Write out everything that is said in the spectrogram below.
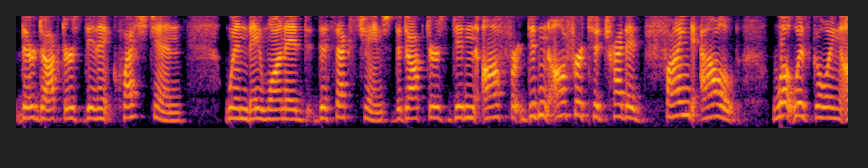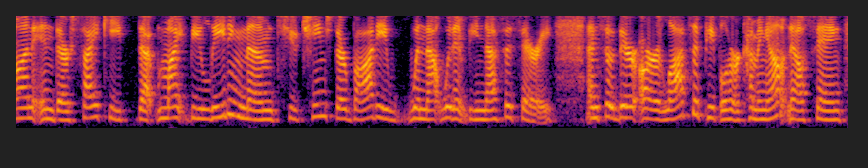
their doctors didn't question when they wanted the sex change. The doctors didn't offer didn't offer to try to find out what was going on in their psyche that might be leading them to change their body when that wouldn't be necessary. And so there are lots of people who are coming out now saying,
